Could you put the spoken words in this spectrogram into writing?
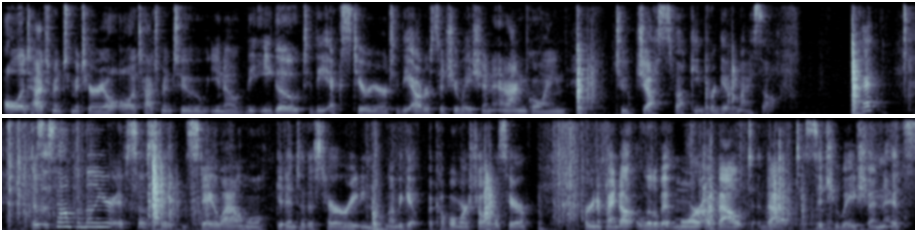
all attachment to material, all attachment to, you know, the ego, to the exterior, to the outer situation. And I'm going to just fucking forgive myself. Okay? Does it sound familiar? If so, stay, stay a while and we'll get into this tarot reading. Let me get a couple more shuffles here. We're going to find out a little bit more about that situation. It's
